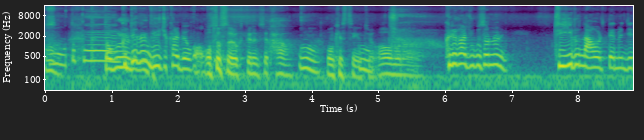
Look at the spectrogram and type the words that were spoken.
어머 어떡해. 더블 그때는 뮤지컬 배우가 없어. 없었어요. 그때는 진짜 다 응. one casting이었죠. 어머나. 그래가지고서는 뒤로 나올 때는 이제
